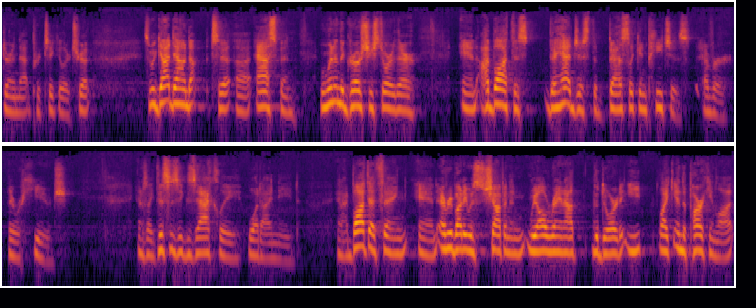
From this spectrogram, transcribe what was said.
during that particular trip. So we got down to, to uh, Aspen. We went in the grocery store there, and I bought this. They had just the best looking peaches ever. They were huge. And I was like, this is exactly what I need. And I bought that thing, and everybody was shopping, and we all ran out the door to eat, like in the parking lot.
